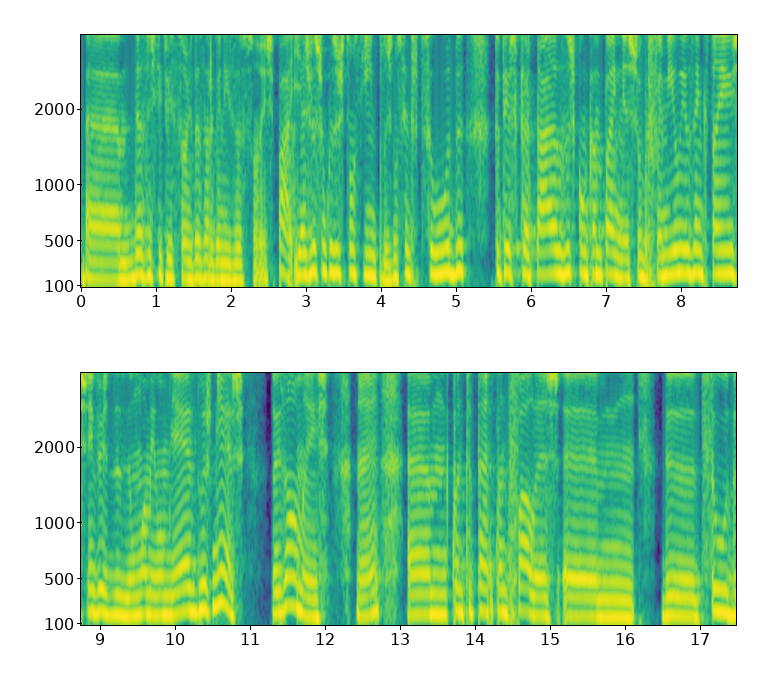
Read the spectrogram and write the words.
hum, das instituições, das organizações. Pá, e às vezes são coisas tão simples. No centro de saúde, tu tens cartazes com campanhas sobre famílias em que tens, em vez de um homem e uma mulher, duas mulheres dois homens, né? Um, quando, tu quando falas um, de, de, saúde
